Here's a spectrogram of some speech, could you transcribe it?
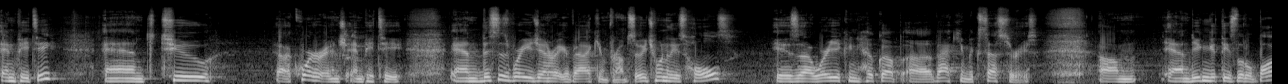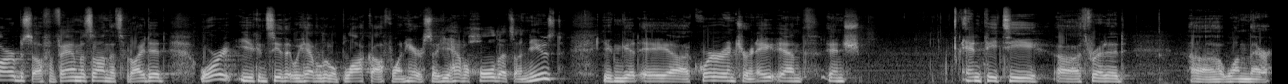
NPT and two uh, quarter inch NPT. And this is where you generate your vacuum from. So each one of these holes is uh, where you can hook up uh, vacuum accessories. Um, and you can get these little barbs off of Amazon, that's what I did. Or you can see that we have a little block off one here. So if you have a hole that's unused, you can get a uh, quarter inch or an eight inch NPT uh, threaded uh, one there.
